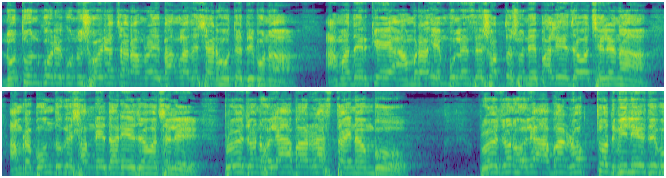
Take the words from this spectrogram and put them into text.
নতুন করে কোনো স্বৈরাচার আমরা এই বাংলাদেশে আর হতে দেব না। আমাদেরকে আমরা অ্যাম্বুলেন্সের শব্দ শুনে পালিয়ে যাওয়া ছেলে না। আমরা বন্দুকের সামনে দাঁড়িয়ে যাওয়া ছেলে। প্রয়োজন হলে আবার রাস্তায় নামবো। প্রয়োজন হলে আবার রক্ত বিলিয়ে দেব।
